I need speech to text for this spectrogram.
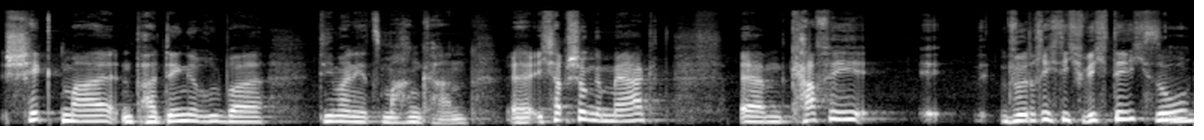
schickt mal ein paar Dinge rüber, die man jetzt machen kann. Äh, ich habe schon gemerkt, ähm, Kaffee wird richtig wichtig. So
